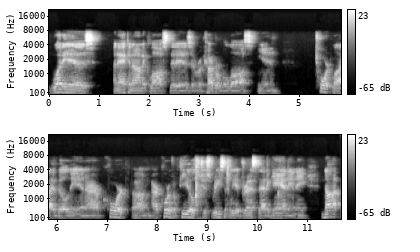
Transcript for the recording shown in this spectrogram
What is an economic loss that is a recoverable loss in tort liability? And our court, um, our court of appeals, just recently addressed that again in a not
